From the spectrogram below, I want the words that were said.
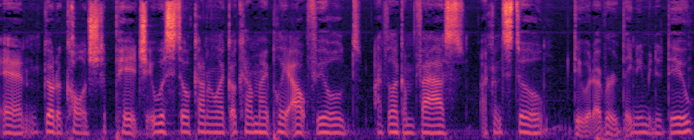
and go to college to pitch. It was still kind of like, okay, I might play outfield. I feel like I'm fast. I can still do whatever they need me to do.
